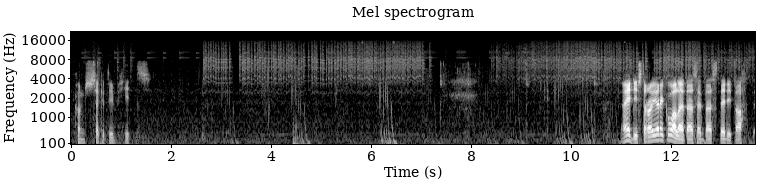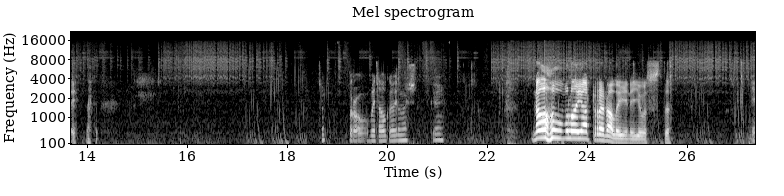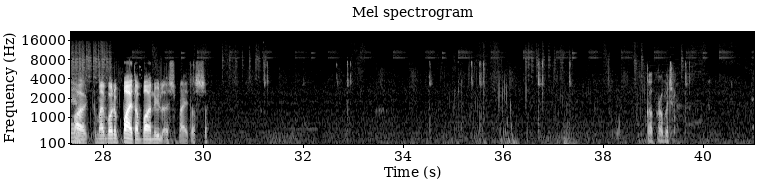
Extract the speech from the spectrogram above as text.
Consecutive hits. Ei, Destroyeri kuolee tää sentään steady tahtiin. Proovitauko ilmeisesti. Okay. No, mulla oli adrenaliini just. Vaikka mä en voinut paeta vaan ylöspäin tossa. Go.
